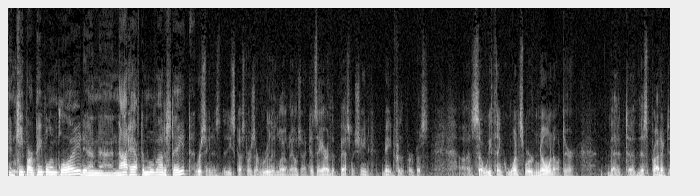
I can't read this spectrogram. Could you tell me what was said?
and keep our people employed and uh, not have to move out of state. What we're seeing is these customers are really loyal to Aljon because they are the best machine made for the purpose. Uh, so we think once we're known out there, that uh, this product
